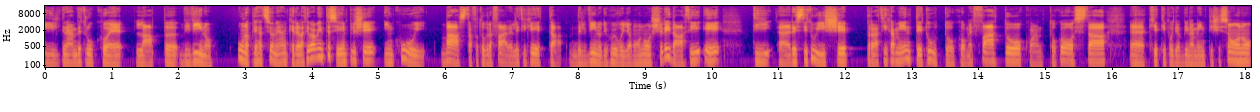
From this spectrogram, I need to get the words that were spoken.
il grande trucco è l'app Vivino, un'applicazione anche relativamente semplice in cui basta fotografare l'etichetta del vino di cui vogliamo conoscere i dati e ti eh, restituisce praticamente tutto, come è fatto, quanto costa, eh, che tipo di abbinamenti ci sono,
